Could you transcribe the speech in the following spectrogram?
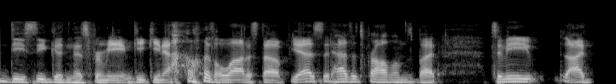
DC goodness for me and geeking out with a lot of stuff. Yes, it has its problems, but to me, I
